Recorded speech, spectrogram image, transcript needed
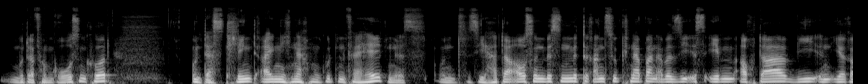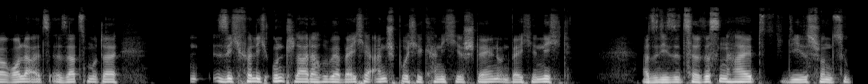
Mutter vom großen Kurt. Und das klingt eigentlich nach einem guten Verhältnis. Und sie hat da auch so ein bisschen mit dran zu knappern, aber sie ist eben auch da, wie in ihrer Rolle als Ersatzmutter, sich völlig unklar darüber, welche Ansprüche kann ich hier stellen und welche nicht. Also diese Zerrissenheit, die es schon zu,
